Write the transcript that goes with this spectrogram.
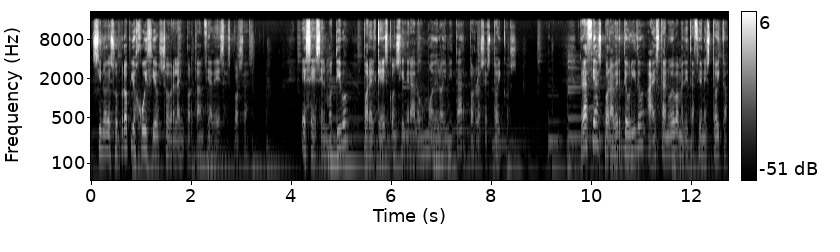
sino de su propio juicio sobre la importancia de esas cosas. Ese es el motivo por el que es considerado un modelo a imitar por los estoicos. Gracias por haberte unido a esta nueva meditación estoica.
